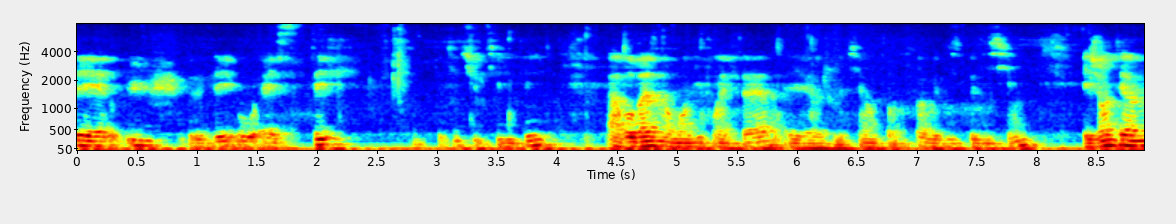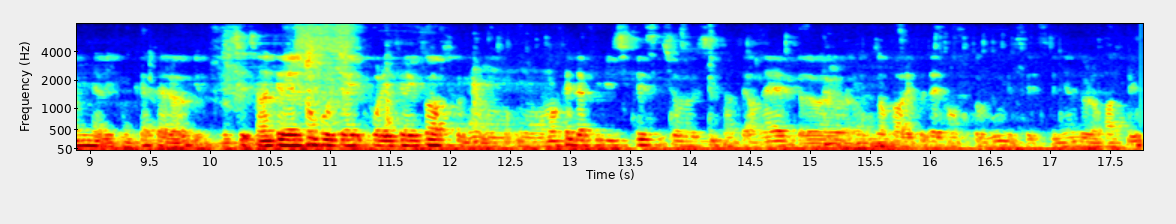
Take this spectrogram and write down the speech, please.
P-R-U-V-O-S-T, petite subtilité, normandie.fr, et je me tiens encore une fois à votre disposition. Et j'en termine avec mon catalogue. C'est intéressant pour, les territoires, parce qu'on on, en fait de la publicité, c'est sur nos sites internet, euh, vous en parlez peut-être entre vous, mais c'est bien de le rappeler.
